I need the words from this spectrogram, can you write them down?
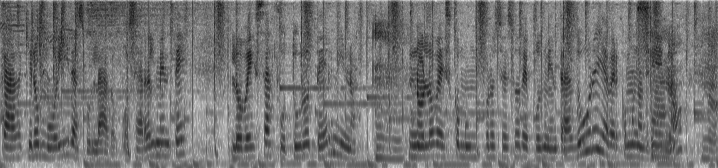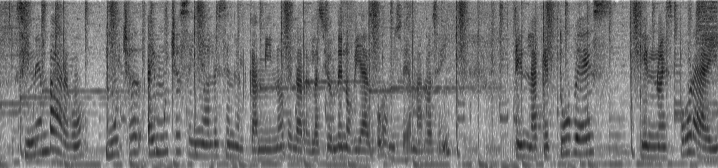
cada, quiero morir a su lado. O sea, realmente lo ves a futuro término. No lo ves como un proceso de pues mientras dure y a ver cómo nos va, ¿no? Sin embargo, muchas, hay muchas señales en el camino de la relación de noviazgo, vamos a llamarlo así, en la que tú ves que no es por ahí,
